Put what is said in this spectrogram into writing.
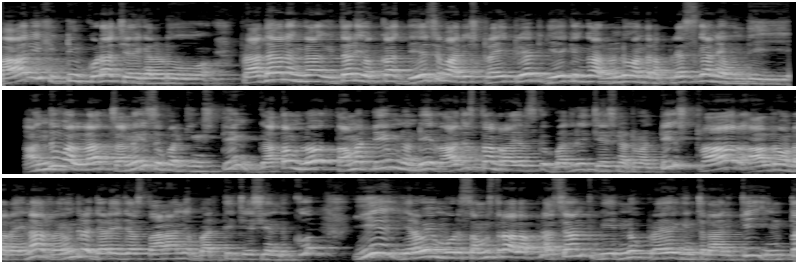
భారీ హిట్టింగ్ కూడా చేయగలడు. ప్రధానంగా ఇతడి యొక్క దేశవాళీ స్ట్రైక్ రేట్ ఏకంగా రెండు వందల ప్లస్గానే ఉంది. అందువల్ల చెన్నై సూపర్ కింగ్స్ టీం గతంలో తమ టీం నుండి రాజస్థాన్ రాయల్స్కు బదిలీ చేసినటువంటి స్టార్ ఆల్రౌండర్ అయిన రవీంద్ర జడేజా స్థానాన్ని భర్తీ చేసేందుకు ఈ ఇరవై మూడు సంవత్సరాల ప్రశాంత్ వీర్ను ప్రయోగించడానికి ఇంత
